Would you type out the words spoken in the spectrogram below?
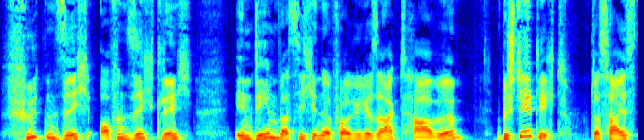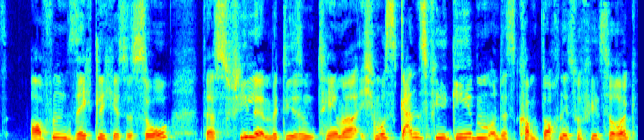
fühlten sich offensichtlich in dem, was ich in der Folge gesagt habe, bestätigt. Das heißt, offensichtlich ist es so, dass viele mit diesem Thema, ich muss ganz viel geben und es kommt doch nicht so viel zurück,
